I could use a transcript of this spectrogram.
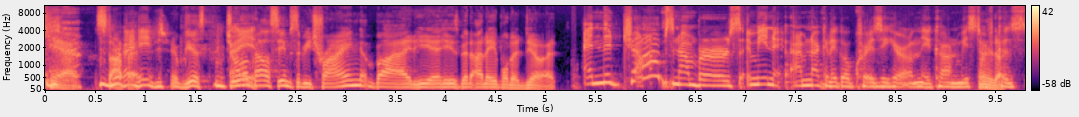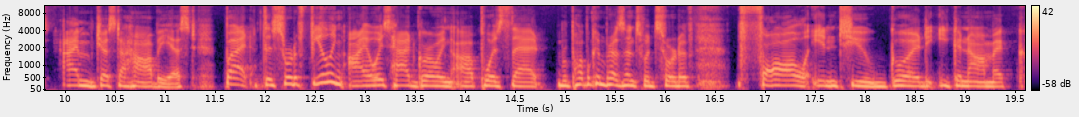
can't stop right. it because Jerome right. Powell seems to be trying, but he he's been unable to do it. And the jobs numbers. I mean, I'm not going to go crazy here on the economy stuff because I'm just a hobbyist. But the sort of feeling I always had growing up was that Republican presidents would sort of fall into good economic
